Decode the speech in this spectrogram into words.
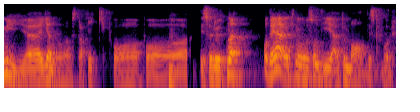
mye gjennomgangstrafikk på, på disse rutene. Og det er jo ikke noe som de automatisk får.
